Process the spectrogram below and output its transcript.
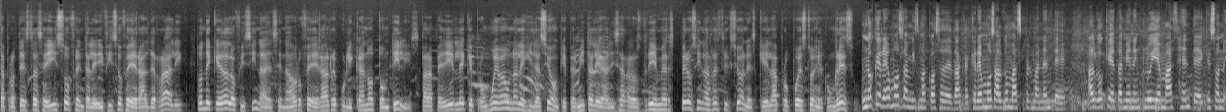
La protesta se hizo frente al edificio federal de Raleigh, donde queda la oficina del senador federal republicano Tom Tillis, para pedirle que promueva una legislación que permita legalizar a los Dreamers, pero sin las restricciones que él ha propuesto en el Congreso. No queremos la misma cosa de DACA, queremos algo más permanente, algo que también incluye más gente que son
